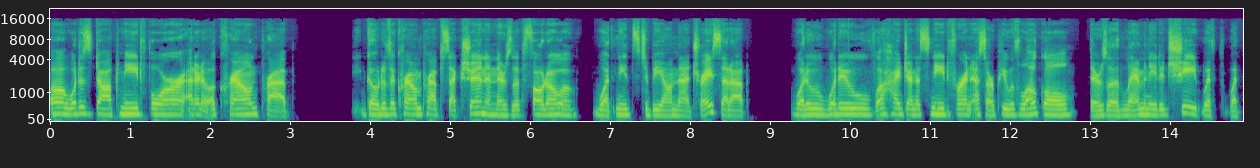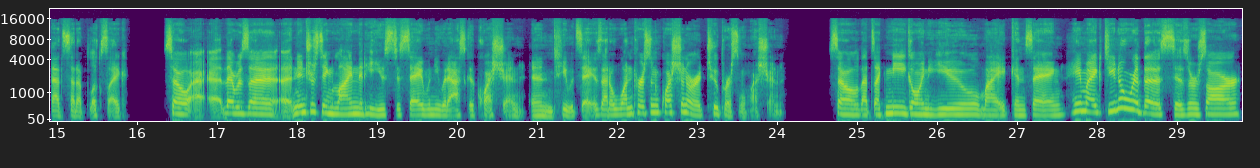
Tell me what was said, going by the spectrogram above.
oh, what does doc need for, I don't know, a crown prep? Go to the crown prep section and there's a photo of what needs to be on that tray setup. What do what do a hygienist need for an SRP with local? There's a laminated sheet with what that setup looks like. So uh, there was a an interesting line that he used to say when you would ask a question, and he would say, "Is that a one person question or a two person question?" So that's like me going to you, Mike, and saying, "Hey, Mike, do you know where the scissors are?"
